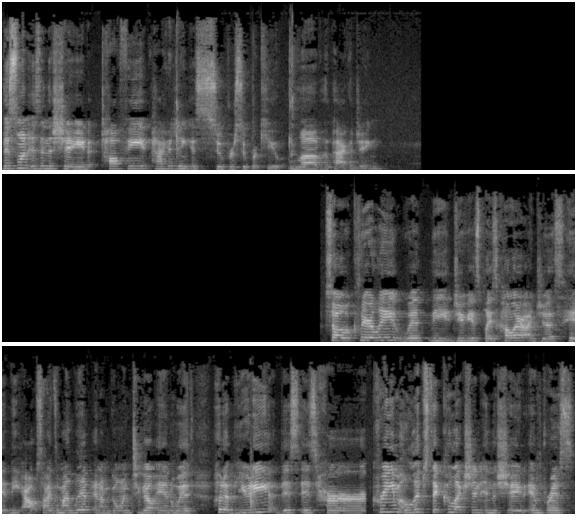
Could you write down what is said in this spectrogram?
This one is in the shade Toffee. Packaging is super, super cute. Love the packaging. So clearly with the Juvia's Place color, I just hit the outsides of my lip and I'm going to go in with Huda Beauty. This is her cream lipstick collection in the shade Empress.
